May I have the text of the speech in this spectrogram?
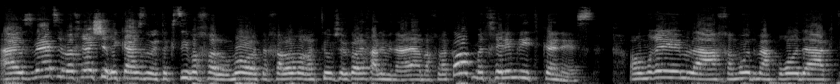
אז בעצם אחרי שריכזנו את תקציב החלומות, החלום הרטוב של כל אחד ממנהלי המחלקות, מתחילים להתכנס. אומרים לחמוד מה product,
